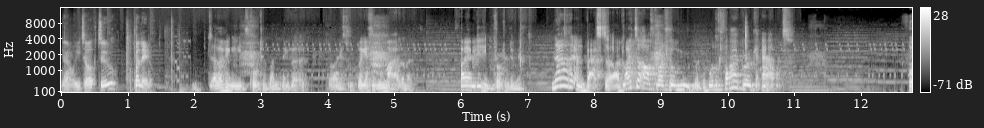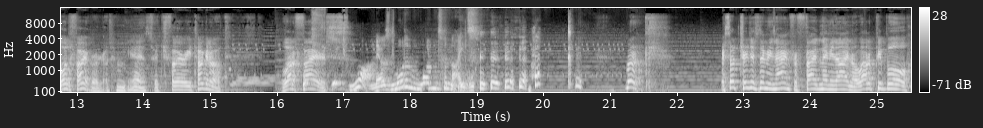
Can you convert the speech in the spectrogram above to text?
Now we talk to Palaeno. I don't think we need to talk to him about anything, but but I guess, I guess we might, I don't know. Oh yeah, we did need to talk to him, didn't we? Now then, Basta, I'd like to ask about your movement before the fire broke out. Before the fire broke out. Hmm, Yes, which fire are you talking about? A lot of fires. One, there was more than one tonight. Look, I saw Tetris 99 for 5.99. A lot of people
